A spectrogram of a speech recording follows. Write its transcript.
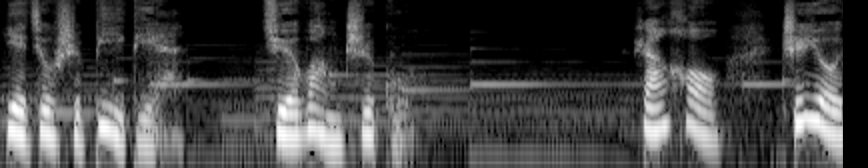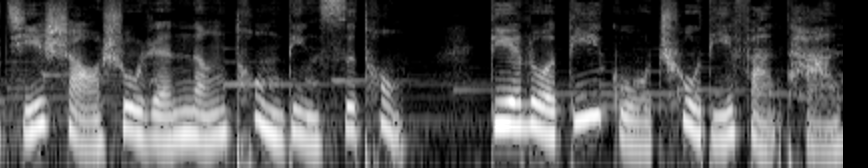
也就是 B 点。绝望之谷，然后只有极少数人能痛定思痛，跌落低谷，触底反弹，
